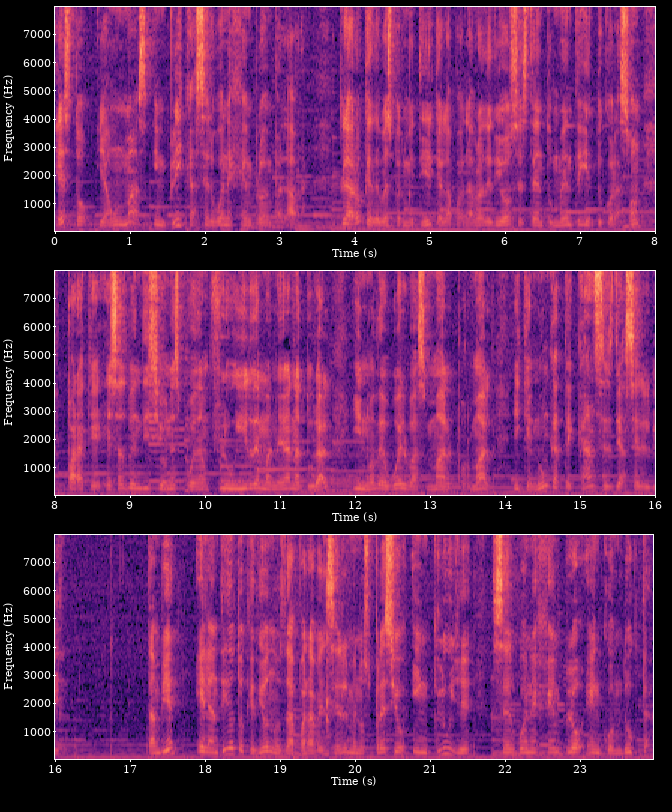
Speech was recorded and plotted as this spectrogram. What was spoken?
Esto y aún más implica ser buen ejemplo en palabra. Claro que debes permitir que la palabra de Dios esté en tu mente y en tu corazón para que esas bendiciones puedan fluir de manera natural y no devuelvas mal por mal y que nunca te canses de hacer el bien. También el antídoto que Dios nos da para vencer el menosprecio incluye ser buen ejemplo en conducta.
